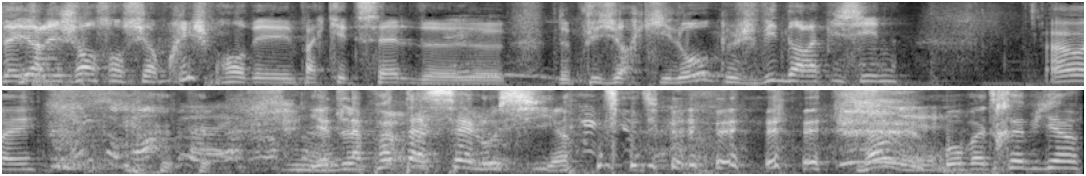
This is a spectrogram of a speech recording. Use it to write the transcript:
d'ailleurs, les gens sont surpris. Je prends des paquets de sel de, plusieurs kilos que je vide dans la piscine. Ah ouais. Il y a de la pâte à sel aussi. hein. Bon bah très bien.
